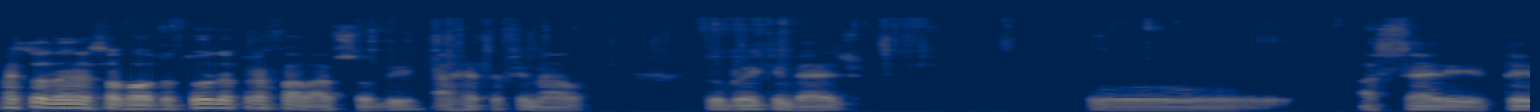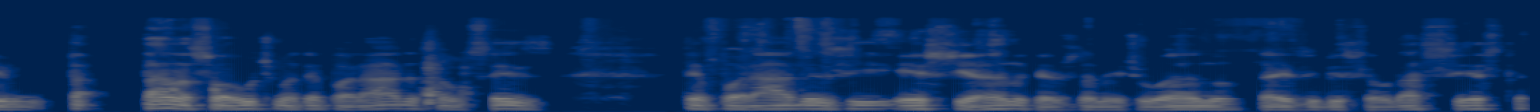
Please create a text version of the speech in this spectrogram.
mas estou dando essa volta toda para falar sobre a reta final do Breaking Bad. O, a série está tá na sua última temporada, são seis temporadas, e este ano, que é justamente o ano da exibição da sexta,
